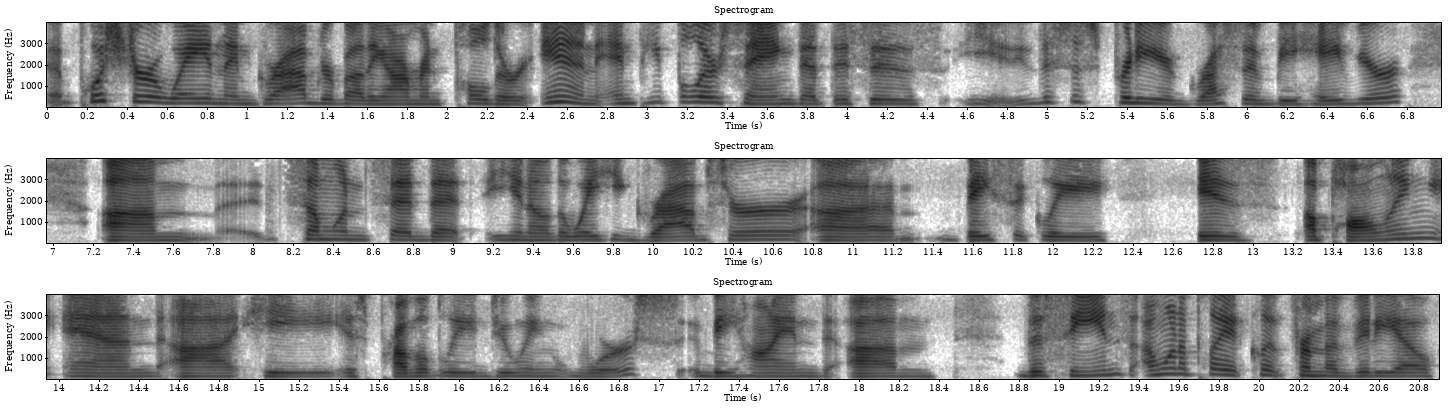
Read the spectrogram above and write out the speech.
of uh, pushed her away, and then grabbed her by the arm and pulled her in. And people are saying that this is this is pretty aggressive behavior. Um, someone said that you know the way he grabs her uh, basically is appalling, and uh, he is probably doing worse behind um, the scenes. I want to play a clip from a video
